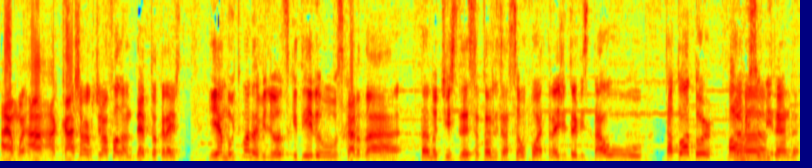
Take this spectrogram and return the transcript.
Aí a, a- a caixa vai continuar falando, débito ou crédito. E é muito maravilhoso que ele, os caras da, da notícia dessa atualização foram atrás de entrevistar o tatuador, Maurício Aham. Miranda.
